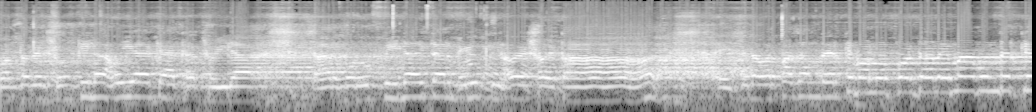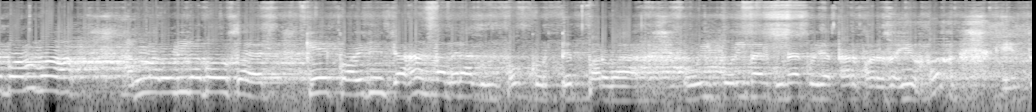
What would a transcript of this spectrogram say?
বান্দাদের সঙ্গী না হইয়া একা একা ছইলা যার মুরব্বী নাই, তার মুরব্বী হয় শয়তান। এই জন্য আমার বাজানদেরকে বলব পর্দারে মা বোনদেরকে বলব কে কয়দিন আগুন ভোগ করতে পারবা? ওই তারপর যাইও কিন্তু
